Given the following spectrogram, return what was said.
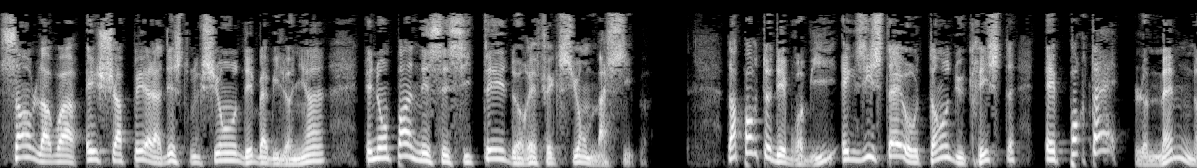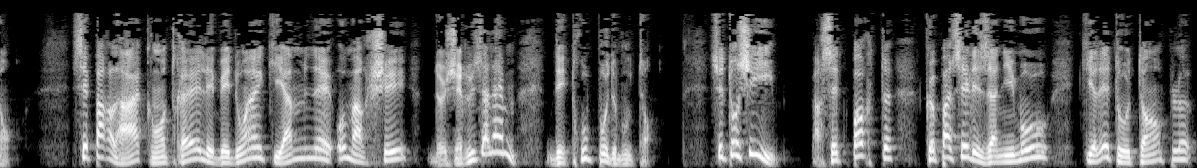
semblent avoir échappé à la destruction des Babyloniens et n'ont pas nécessité de réfection massive. La porte des brebis existait au temps du Christ et portait le même nom. C'est par là qu'entraient les Bédouins qui amenaient au marché de Jérusalem des troupeaux de moutons. C'est aussi par cette porte que passaient les animaux qui allaient au temple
